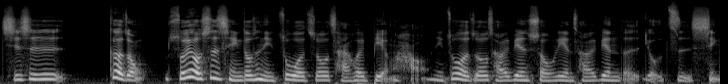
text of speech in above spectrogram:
其实各种所有事情都是你做了之后才会变好，你做了之后才会变熟练，才会变得有自信。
